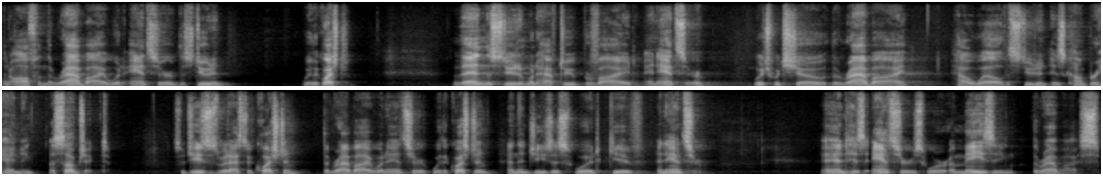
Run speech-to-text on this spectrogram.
and often the rabbi would answer the student with a question. Then the student would have to provide an answer, which would show the rabbi how well the student is comprehending a subject. So Jesus would ask a question, the rabbi would answer with a question, and then Jesus would give an answer. And his answers were amazing, the rabbis.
